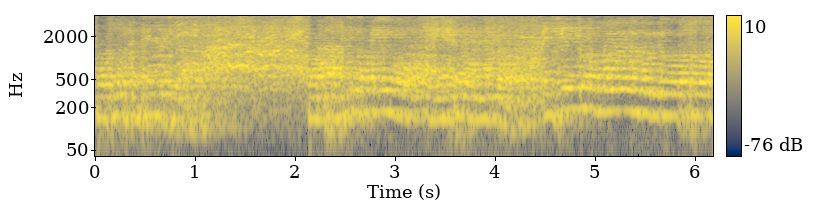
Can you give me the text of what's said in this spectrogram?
por su presencia, compartir conmigo en este momento. Me siento muy orgulloso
